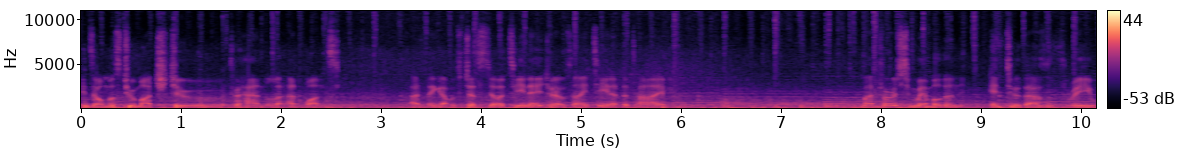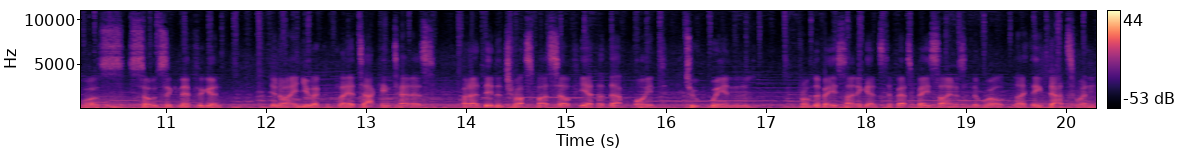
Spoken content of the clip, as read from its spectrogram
it's almost too much to, to handle at once. I think I was just still a teenager, I was 19 at the time. My first Wimbledon in 2003 was so significant. You know, I knew I could play attacking tennis, but I didn't trust myself yet at that point to win from the baseline against the best baseliners in the world. And I think that's when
